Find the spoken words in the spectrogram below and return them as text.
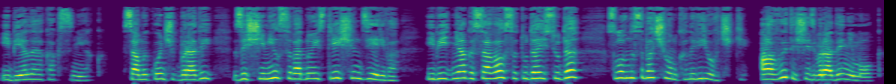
и белая, как снег. Самый кончик бороды защемился в одной из трещин дерева, и бедняга совался туда и сюда, словно собачонка на веревочке, а вытащить бороды не мог.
